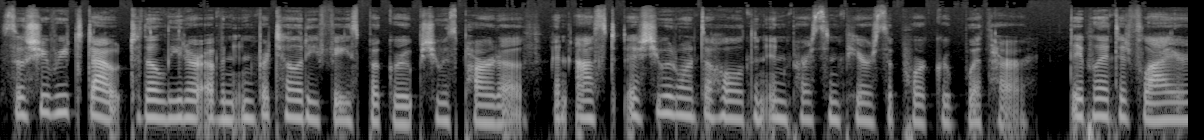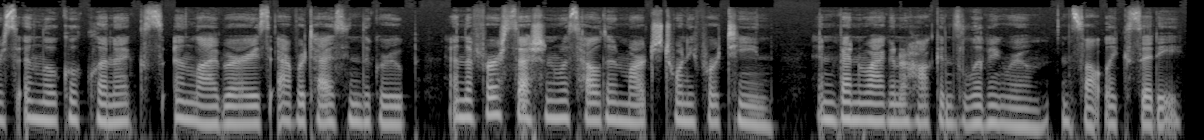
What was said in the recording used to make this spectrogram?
So she reached out to the leader of an infertility Facebook group she was part of and asked if she would want to hold an in person peer support group with her. They planted flyers in local clinics and libraries advertising the group, and the first session was held in March 2014 in Van Wagener Hawkins' living room in Salt Lake City.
